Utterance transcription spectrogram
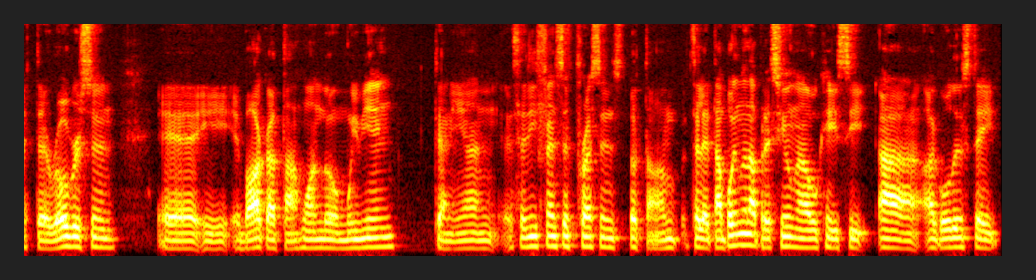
este, Robertson eh, y Ibaka estaban jugando muy bien. Tenían ese defensive presence, se le están poniendo la presión a OKC, a, a Golden State,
